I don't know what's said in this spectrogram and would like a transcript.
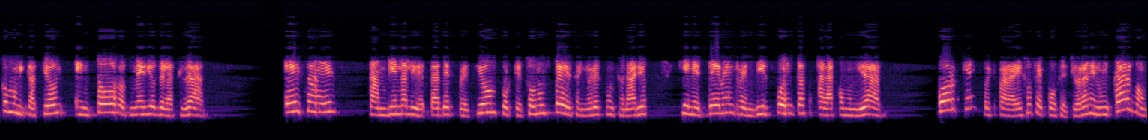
comunicación en todos los medios de la ciudad, esa es también la libertad de expresión porque son ustedes, señores funcionarios, quienes deben rendir cuentas a la comunidad. Porque, pues para eso se posesionan en un cargo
